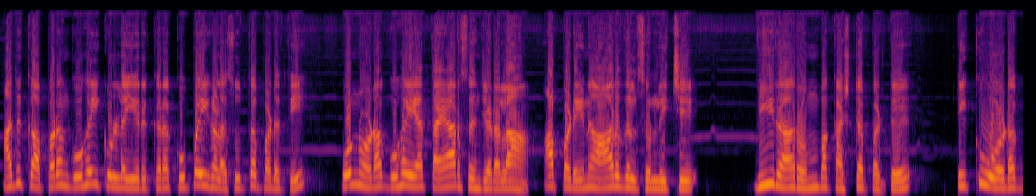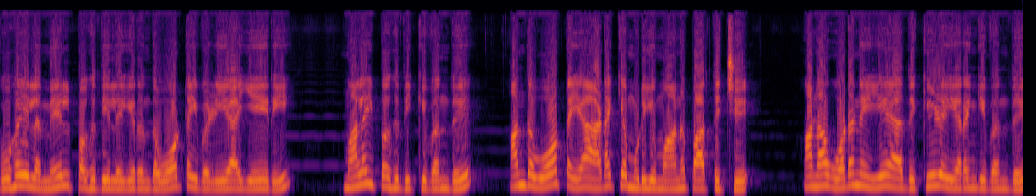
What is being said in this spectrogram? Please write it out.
அதுக்கப்புறம் குகைக்குள்ள இருக்கிற குப்பைகளை சுத்தப்படுத்தி உன்னோட குகைய தயார் செஞ்சிடலாம் அப்படின்னு ஆறுதல் சொல்லிச்சு. வீரா ரொம்ப கஷ்டப்பட்டு டிக்குவோட குகையில மேல் பகுதியில இருந்த ஓட்டை வழியா ஏறி மலைப்பகுதிக்கு வந்து அந்த ஓட்டைய அடைக்க முடியுமான்னு பார்த்துச்சு. ஆனா உடனேயே அது கீழே இறங்கி வந்து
